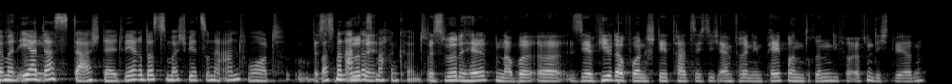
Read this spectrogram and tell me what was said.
Wenn man eher das darstellt, wäre das zum Beispiel jetzt so eine Antwort, was man würde, anders machen könnte. Das würde helfen, aber äh, sehr viel davon steht tatsächlich einfach in den Papern drin, die veröffentlicht werden.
